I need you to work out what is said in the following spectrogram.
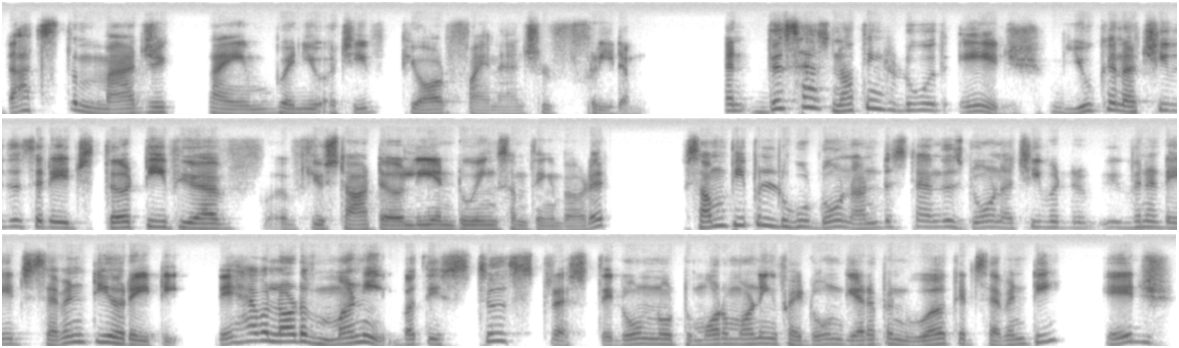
That's the magic time when you achieve pure financial freedom. And this has nothing to do with age. You can achieve this at age 30 if you have if you start early and doing something about it. Some people who don't understand this don't achieve it even at age 70 or 80. They have a lot of money, but they still stressed. They don't know tomorrow morning if I don't get up and work at 70 age,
